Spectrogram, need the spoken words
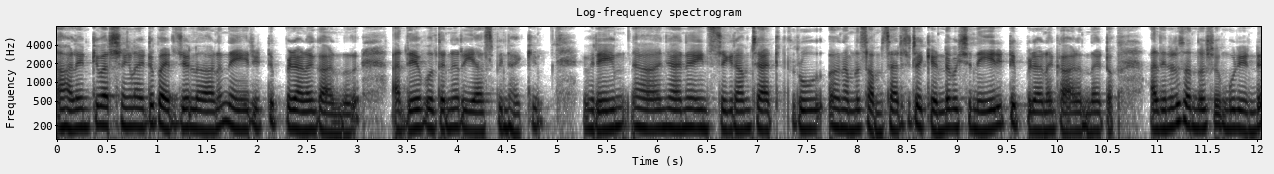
ആളെനിക്ക് വർഷങ്ങളായിട്ട് പരിചയമുള്ളതാണ്. നേരിട്ട് ഇപ്പോഴാണ് കാണുന്നത്. അതേപോലെ തന്നെ റിയാസ് ബിൻ ഹക്കിം ഇവരെയും ഞാൻ ഇൻസ്റ്റഗ്രാം ചാറ്റ് ത്രൂ നമ്മൾ സംസാരിച്ചിട്ടൊക്കെ ഉണ്ട് പക്ഷെ നേരിട്ട് ഇപ്പോഴാണ് കാണുന്നത് കേട്ടോ. അതിനൊരു സന്തോഷവും കൂടിയുണ്ട്.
